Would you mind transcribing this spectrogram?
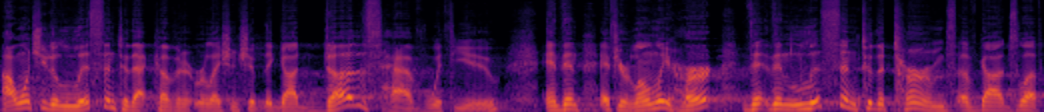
I want you to listen to that covenant relationship that God does have with you. And then if you're lonely, hurt, then, then listen to the terms terms of God's love.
